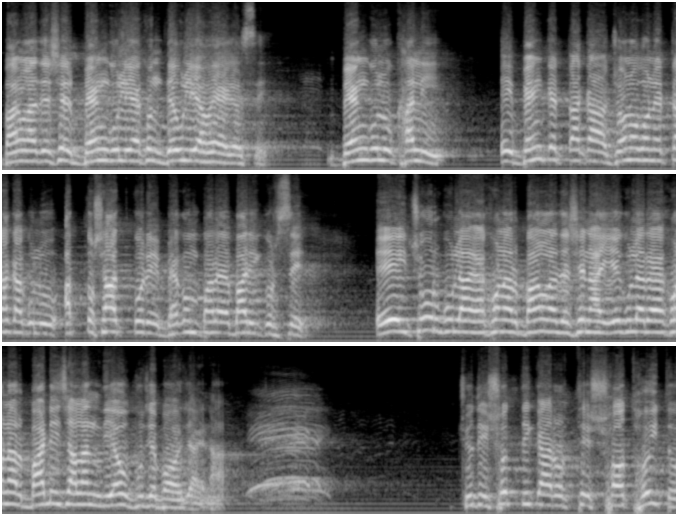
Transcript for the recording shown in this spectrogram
বাংলাদেশের ব্যাংকগুলি এখন দেউলিয়া হয়ে গেছে। ব্যাংকগুলো খালি এই ব্যাংকের টাকা, জনগণের টাকাগুলো আত্মসাৎ করে বেগম পাড়ায় বাড়ি করছে। এই চোরগুলা এখন আর বাংলাদেশে নাই, এগুলার এখন আর বাড়ি চালান দিয়েও খুঁজে পাওয়া যায় না। যদি সত্যিকার অর্থে সৎ হইতো,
